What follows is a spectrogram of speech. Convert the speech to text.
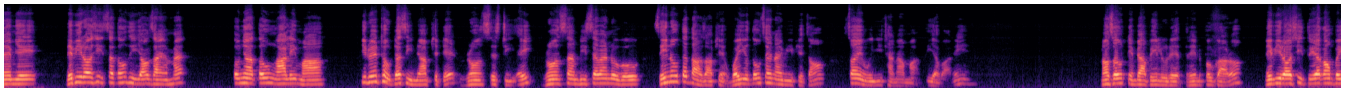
နယ်မြေနေပြည်တော်ရှိ73စီရောင်းဆိုင်အမှတ်3354မှာ ပြည်တွင်းထုတ်ဓာတ်ဆီများဖြစ်တဲ့ RON 68 RON 77တို့ကိုဈေးနှုန်းသက်သာစွာဖြင့်ဝယ်ယူသုံးစွဲနိုင်ပြီဖြစ်ကြောင်းစွမ်းရည်ဝန်ကြီးဌာနမှသိရပါတယ်။နောက်ဆုံးတင်ပြပေးလိုတဲ့သတင်းတစ်ပုဒ်ကတော့နေပြည်တော်ရှိသူရဲကောင်းဗိ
